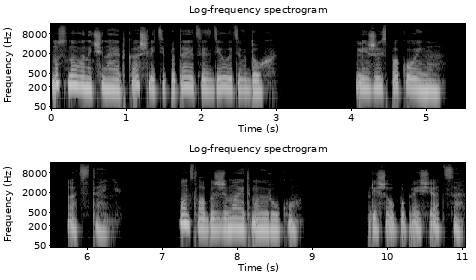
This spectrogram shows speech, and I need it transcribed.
но снова начинает кашлять и пытается сделать вдох. Лежи спокойно, отстань. Он слабо сжимает мою руку. Пришел попрощаться.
